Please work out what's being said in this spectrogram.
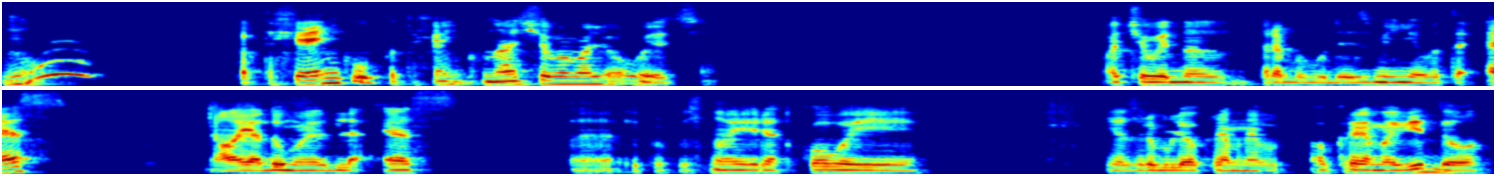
Ну, потихеньку, потихеньку, наче вимальовується. Очевидно, треба буде змінювати S, але я думаю, для S е, і пропускної і рядкової я зроблю окреме, окреме відео.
